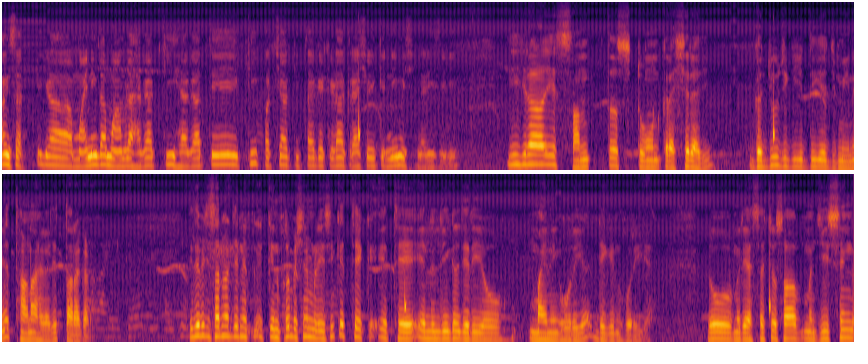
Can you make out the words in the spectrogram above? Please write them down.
ਹਾਂਜੀ ਸਰ ਇਹ ਜਿਹੜਾ ਮਾਈਨਿੰਗ ਦਾ ਮਾਮਲਾ ਹੈਗਾ ਕੀ ਹੈਗਾ ਤੇ ਕੀ ਪਰਚਾ ਕੀਤਾ ਗਿਆ ਕਿਹੜਾ ਕ੍ਰੈਸ਼ ਹੋਈ ਕਿੰਨੀ ਮਸ਼ੀਨਰੀ ਸੀਗੀ? ਇਹ ਜਿਹੜਾ ਇਹ ਸੰਤ ਸਟੋਨ ਕ੍ਰੈਸ਼ਰ ਹੈ ਜੀ ਗੱਜੂ ਜਗੀਰ ਦੀ ਇਹ ਜ਼ਮੀਨ ਹੈ ਥਾਣਾ ਹੈਗਾ ਜੀ ਤਾਰਾਗੜ੍ਹ। ਇਹਦੇ ਵਿੱਚ ਸਾਨੂੰ ਜਿਹਨੇ ਇੱਕ ਇਨਫੋਰਮੇਸ਼ਨ ਮਿਲੀ ਸੀ ਕਿ ਇੱਥੇ ਇੱਕ ਇੱਥੇ ਇਲੀਗਲ ਜਿਹੜੀ ਉਹ ਮਾਈਨਿੰਗ ਹੋ ਰਹੀ ਹੈ ਡਿਗਿੰਗ ਹੋ ਰਹੀ ਹੈ। ਜੋ ਮੇਰੇ ਐਸਐਚਓ ਸਾਹਿਬ ਮਨਜੀਤ ਸਿੰਘ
